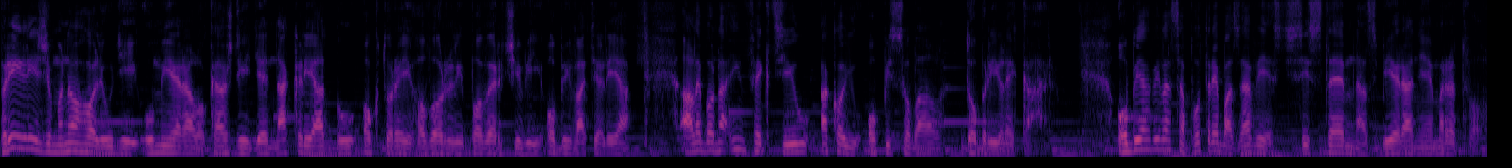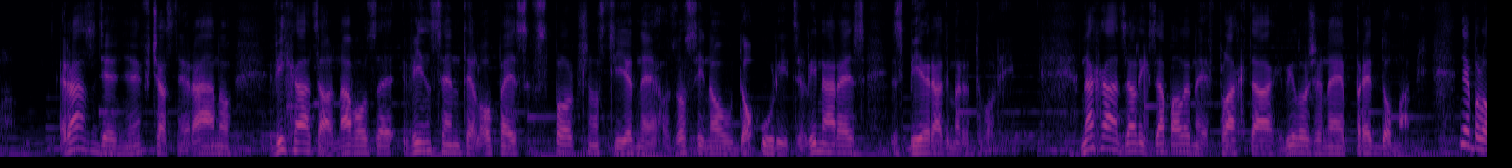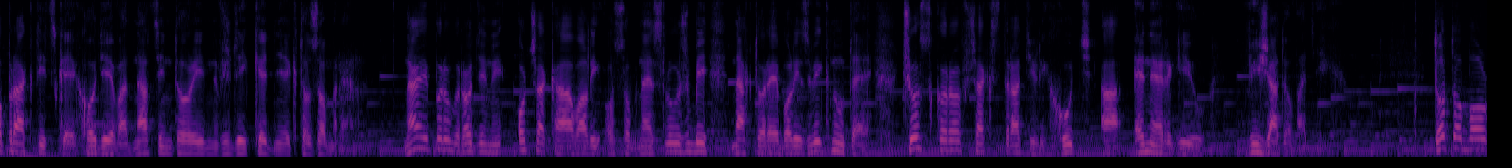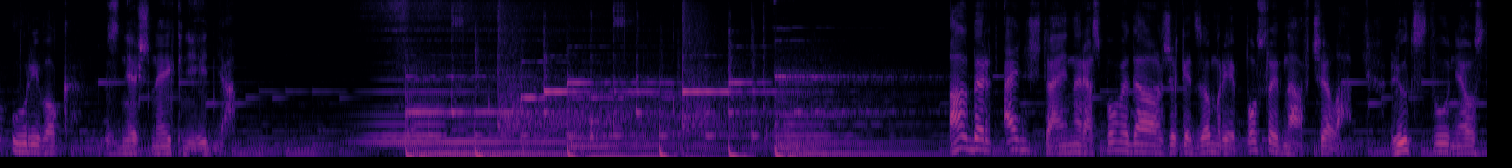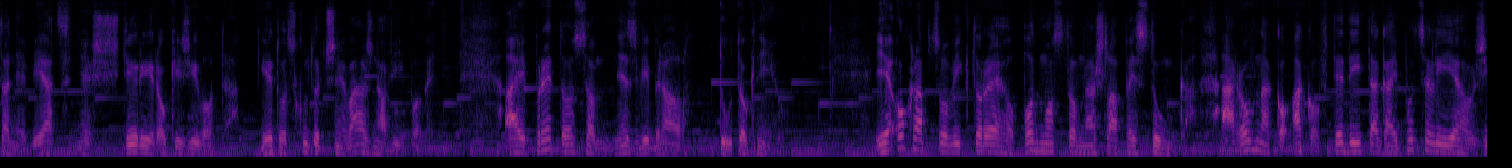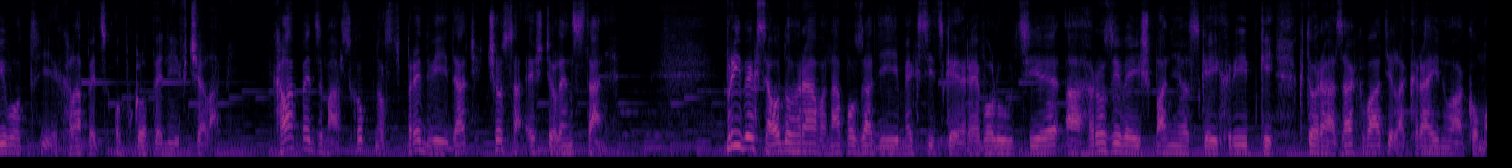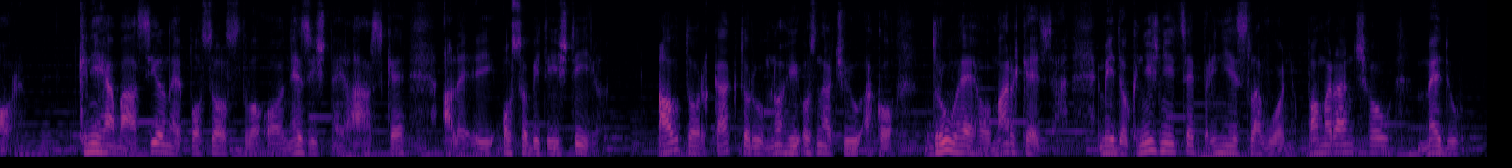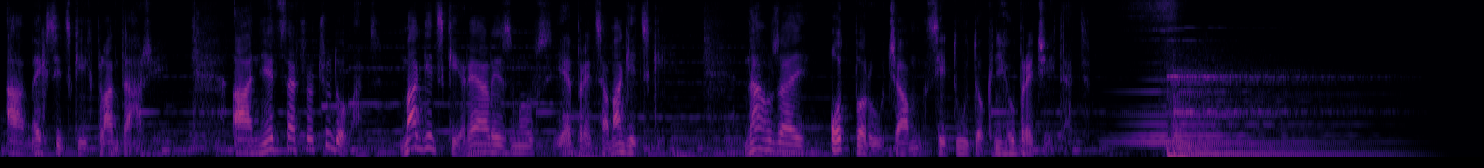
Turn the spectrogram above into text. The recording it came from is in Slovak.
Príliš mnoho ľudí umieralo každý deň na kliatbu, o ktorej hovorili poverčiví obyvatelia, alebo na infekciu, ako ju opisoval dobrý lekár. Objavila sa potreba zaviesť systém na zbieranie mŕtvol. Raz denne, včasne ráno, vychádzal na voze Vincente López v spoločnosti jedného zo synov do ulic Linares zbierať mŕtvoly. Nachádzali ich zabalené v plachtách, vyložené pred domami. Nebolo praktické chodievať na cintorín vždy, keď niekto zomrel. Najprv rodiny očakávali osobné služby, na ktoré boli zvyknuté, čo skoro však stratili chuť a energiu vyžadovať ich. Toto bol úryvok z dnešnej knihy dňa. Albert Einstein raz povedal, že keď zomrie posledná včela, ľudstvu neostane viac než 4 roky života. Je to skutočne vážna výpoveď. Aj preto som dnes vybral túto knihu. Je o chlapcovi, ktorého pod mostom našla pestúnka. A rovnako ako vtedy, tak aj po celý jeho život je chlapec obklopený včelami. Chlapec má schopnosť predvídať, čo sa ešte len stane. Príbeh sa odohráva na pozadí Mexickej revolúcie a hrozivej španielskej chrípky, ktorá zachvátila krajinu ako mor. Kniha má silné posolstvo o nezištnej láske, ale i osobitý štýl. Autorka, ktorú mnohí označujú ako druhého Markéza, mi do knižnice priniesla vôňu pomarančov, medu a mexických plantáží. A nie sa čo čudovať. Magický realizmus je predsa magický. Naozaj odporúčam si túto knihu prečítať.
